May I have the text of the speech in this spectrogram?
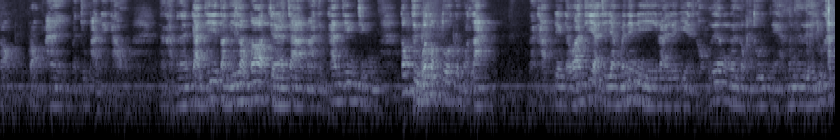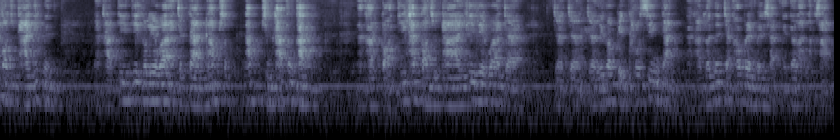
กล่องกล่องให้บรรจุภัณฑ์ให้เขานะครับเพราะฉะนั้นการที่ตอนนี้เราก็เจรจามาถึงขั้นที่จริงๆ ต้องถือว่าลงตัวกือบหมดละนะครับเพียงแต่ว่าที่อาจจะยังไม่ได้มีรายละเอียดของเรื่องเงินลงทุนเนี่ยมันเหลืออยู่ขั้นตอนสุดท้ายนิดหนึ่งนะครับที่ที่เขาเรียกว่าอาจจะการนับนับสินค้าคงคลังนะครับก่อนที่ขั้นตอนสุดท้ายที่เรียกว่าจะ จะจะจะเรียกว่าปิด closing กันนะครับแล้วเนื่องจากเข้าเป็นบริษัทในตลาดหลักทรัพย์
